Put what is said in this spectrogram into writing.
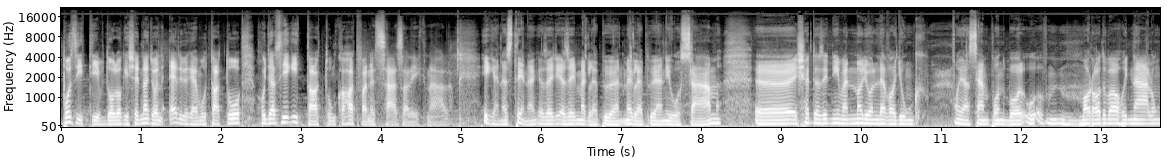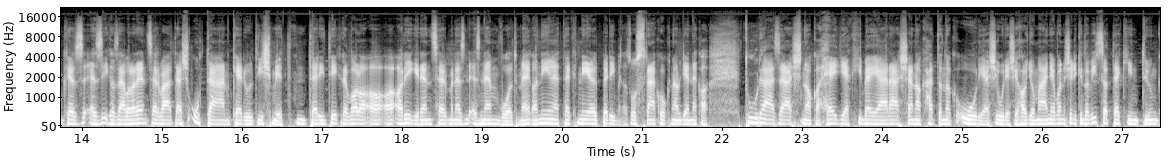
pozitív dolog, és egy nagyon előremutató, hogy azért itt tartunk a 65%-nál. Igen, ez tényleg, ez egy, ez egy meglepően, meglepően jó szám, Ö, és hát azért nyilván nagyon le vagyunk olyan szempontból maradva, hogy nálunk ez, ez igazából a rendszerváltás után került ismét terítékre, vala a, a, a régi rendszerben ez, ez nem volt meg, a németeknél pedig, meg az osztrákoknál, ugye ennek a túrázásnak, a hegyek bejárásának, hát annak óriási, óriási hagyománya van, és egyébként ha visszatekintünk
